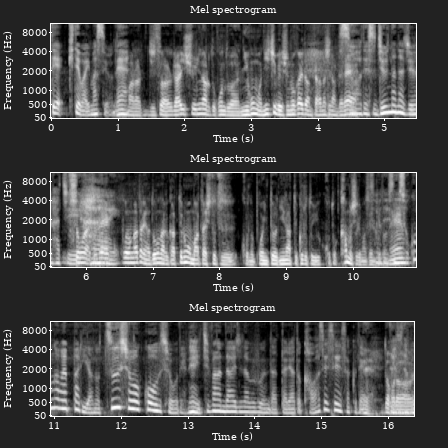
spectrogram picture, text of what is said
てきてはいますよね。まだ実は来週になると今度は日本も日米首脳会談って話なんでね。そうです。17、18。そうですね。はい、この辺りがどうなるかっていうのもまた一つ、このポイントになってくるということかもしれませんけどね。そうですね。そこがやっぱり、あの、通商交渉でね、一番大事な部分だったり、あと為替政策で、ね、だから、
